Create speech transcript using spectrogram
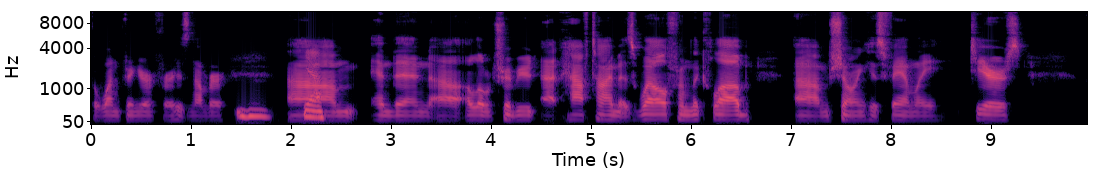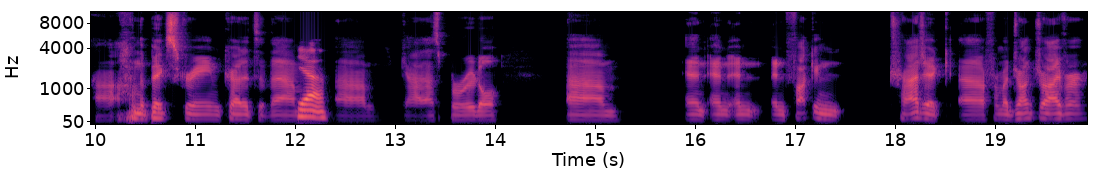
the one finger for his number. Um, Yeah. And then uh, a little tribute at halftime as well from the club, um, showing his family tears uh, on the big screen. Credit to them. yeah Um, God, that's brutal. Um, and and and and fucking tragic uh, from a drunk driver,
